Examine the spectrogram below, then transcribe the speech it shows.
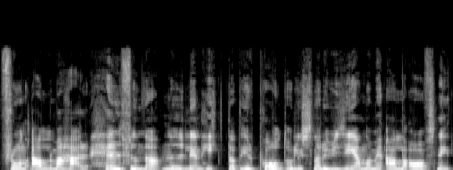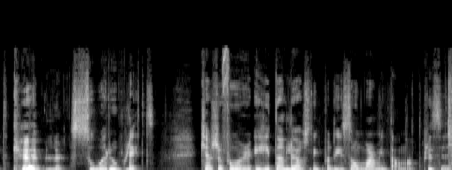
Från Alma här. Hej fina! Nyligen hittat er podd och lyssnar du igenom i alla avsnitt. Kul! Så roligt! Kanske får hitta en lösning på det i sommar om inte annat. Precis.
